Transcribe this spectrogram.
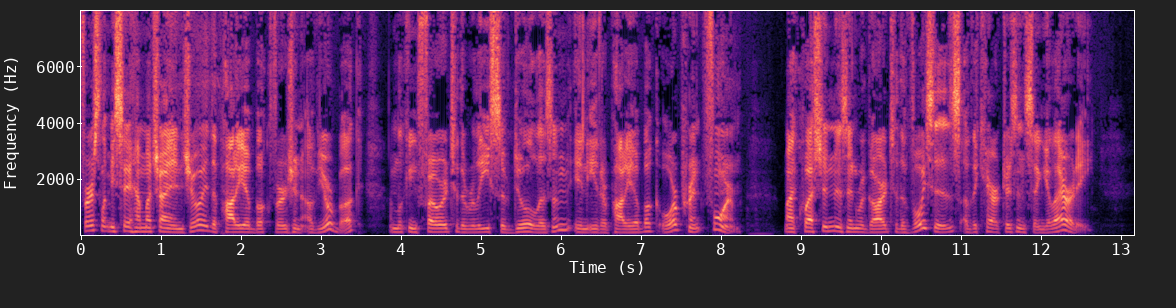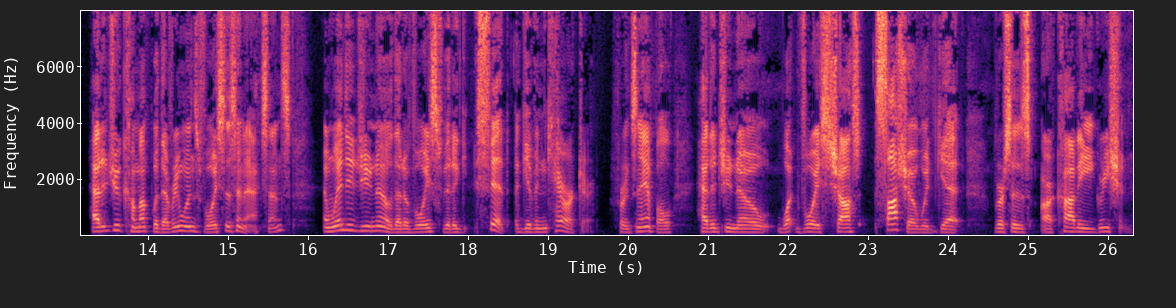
First, let me say how much I enjoyed the audiobook version of your book. I'm looking forward to the release of Dualism in either audiobook or print form. My question is in regard to the voices of the characters in Singularity. How did you come up with everyone's voices and accents? And when did you know that a voice fit a, given character? For example, how did you know what voice Sasha would get versus Arkady Grecian?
